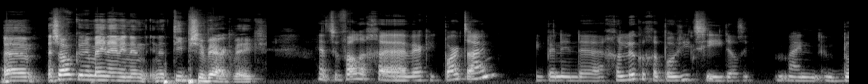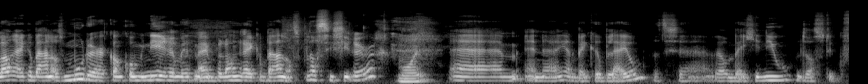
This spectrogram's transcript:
Ehm, en zou ik kunnen meenemen in een, in een typische werkweek? Ja, toevallig eh, werk ik parttime. Ik ben in de gelukkige positie dat ik mijn belangrijke baan als moeder kan combineren met mijn belangrijke baan als plastisch chirurg. Mooi. Ehm, en eh, ja, daar ben ik heel blij om. Dat is eh, wel een beetje nieuw. Dat was natuurlijk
